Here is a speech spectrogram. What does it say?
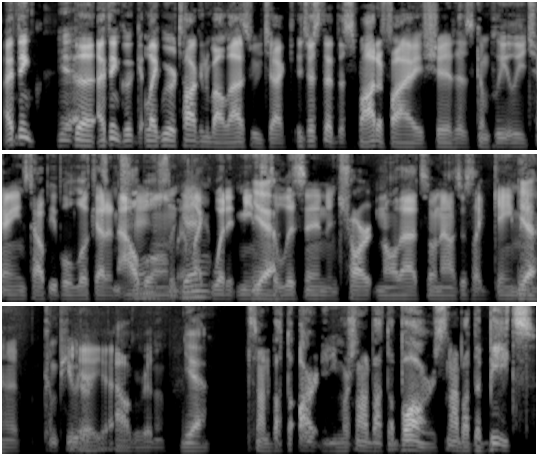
I think yeah, the I think like we were talking about last week, Jack. It's just that the Spotify shit has completely changed how people look at an album and like what it means Yeah. to listen and chart and all that. So now it's just like gaming Yeah. a computer Yeah, yeah. algorithm. yeah. It's not about the art anymore. It's not about the bars. It's not about the beats.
